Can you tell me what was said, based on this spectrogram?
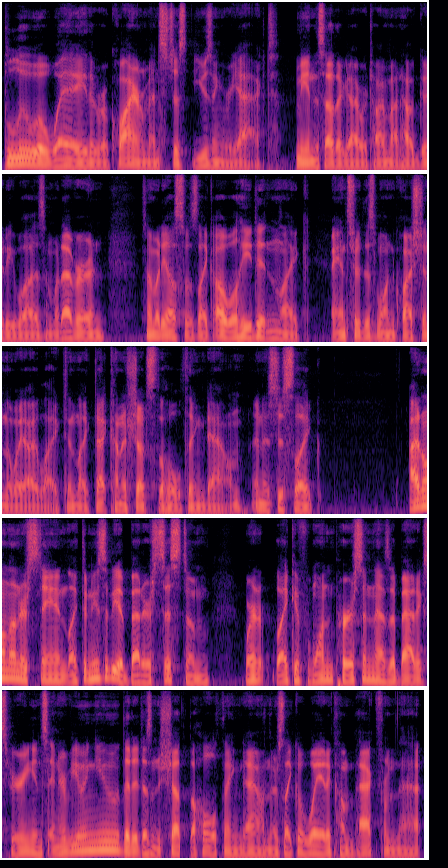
blew away the requirements just using React. Me and this other guy were talking about how good he was and whatever, and somebody else was like, "Oh, well, he didn't like." Answer this one question the way I liked. And like that kind of shuts the whole thing down. And it's just like, I don't understand. Like there needs to be a better system where like if one person has a bad experience interviewing you, that it doesn't shut the whole thing down. There's like a way to come back from that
